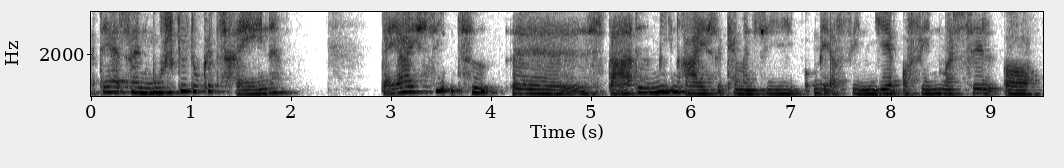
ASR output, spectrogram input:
Og det er altså en muskel, du kan træne. Da jeg i sin tid øh, startede min rejse, kan man sige, med at finde hjem og finde mig selv og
